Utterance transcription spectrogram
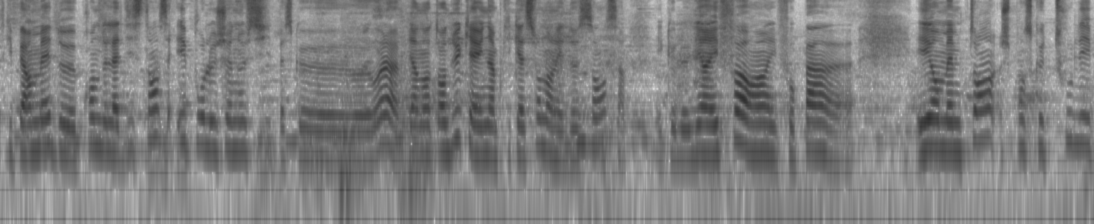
Ce qui permet de prendre de la distance et pour le jeune aussi, parce que euh, voilà, bien entendu, y a une implication dans les deux sens et que le lien est fort. Hein, il faut pas. Euh, et en même temps, je pense que tous les,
